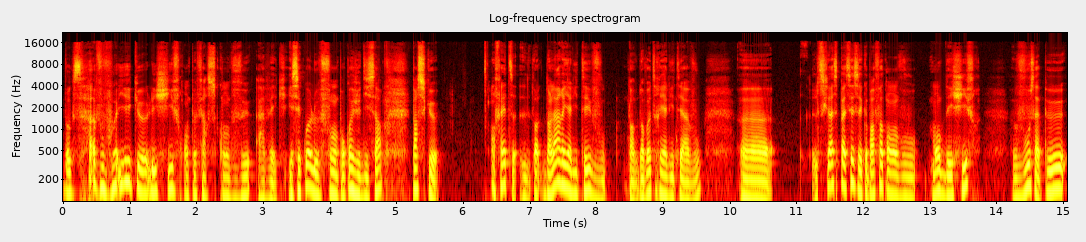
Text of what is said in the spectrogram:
Donc ça, vous voyez que les chiffres, on peut faire ce qu'on veut avec. Et c'est quoi le fond? Pourquoi je dis ça? Parce que, en fait, dans, la réalité, vous, dans, votre réalité à vous, euh, ce qui va se passer, c'est que parfois quand on vous montre des chiffres, vous, ça peut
